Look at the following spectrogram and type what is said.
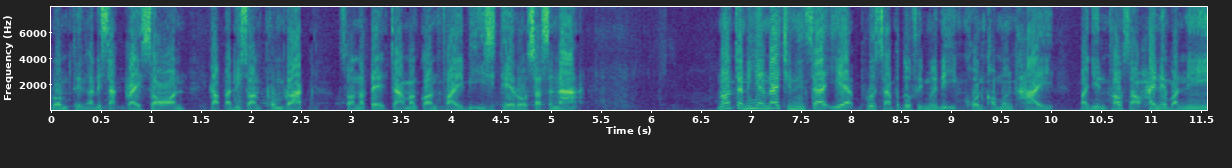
รวมถึงอดิศักดิ์ไกรสอน กับอดิศรพรหมรักษ์ สองนักเตะจากมังกรไฟบีอีซีเทโรศาสน นอกจากนี้ยังได้ชนินทร์ แซ่เอียะผู้รักษาประตูฝีมือดีอีกคนของเมืองไทย มายืนเฝ้าเสาให้ในวันนี้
